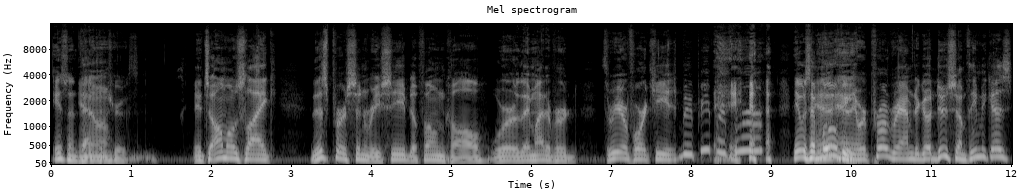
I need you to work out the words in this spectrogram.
Isn't You that know, the truth? It's almost like this person received a phone call where they might have heard three or four keys. Beep, beep, beep, beep, It was a and, movie. and they were programmed to go do something because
